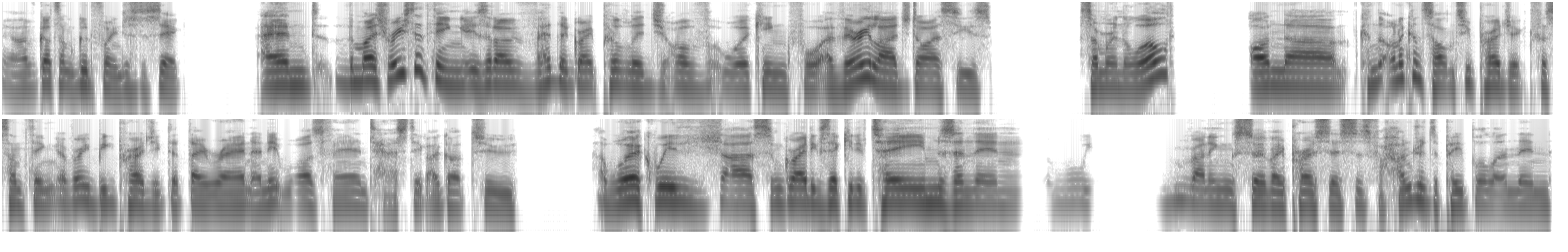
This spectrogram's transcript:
I've got something good for you in just a sec. And the most recent thing is that I've had the great privilege of working for a very large diocese somewhere in the world on uh, on a consultancy project for something, a very big project that they ran, and it was fantastic. I got to uh, work with uh, some great executive teams, and then we running survey processes for hundreds of people, and then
